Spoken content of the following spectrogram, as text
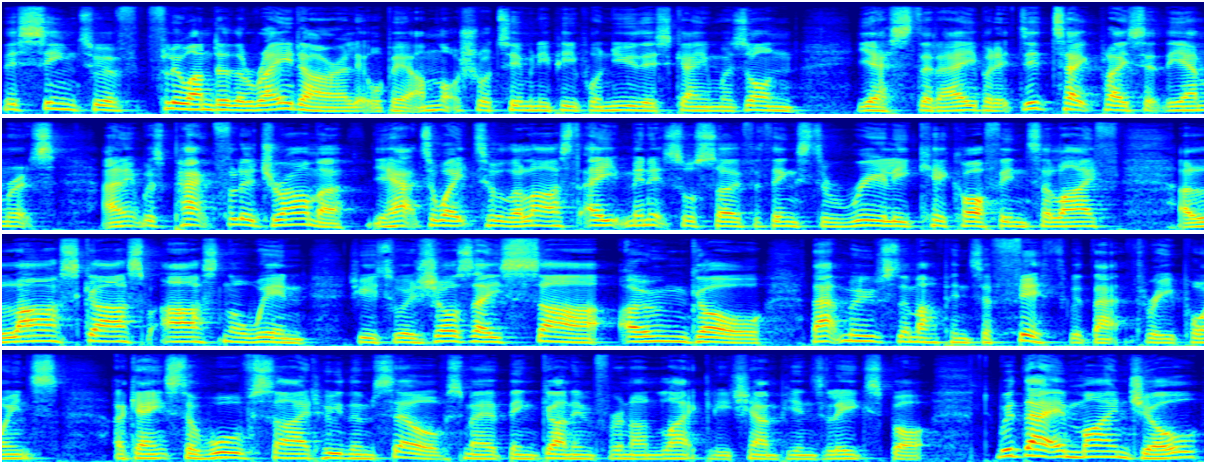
This seemed to have flew under the radar a little bit. I'm not sure too many people knew this game was on yesterday, but it did take place at the Emirates and it was packed full of drama. You had to wait till the last eight minutes or so for things to really kick off into life. A last gasp Arsenal win due to a Jose Sa own goal. That moves them up into fifth with that three points against a Wolves side who themselves may have been gunning for an unlikely Champions League spot. With that in mind, Joel,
